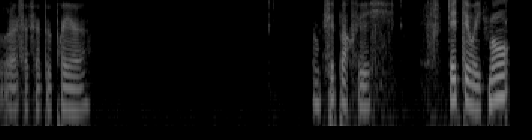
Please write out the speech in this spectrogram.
voilà, ça fait à peu près. Euh, donc c'est parfait. Et théoriquement,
